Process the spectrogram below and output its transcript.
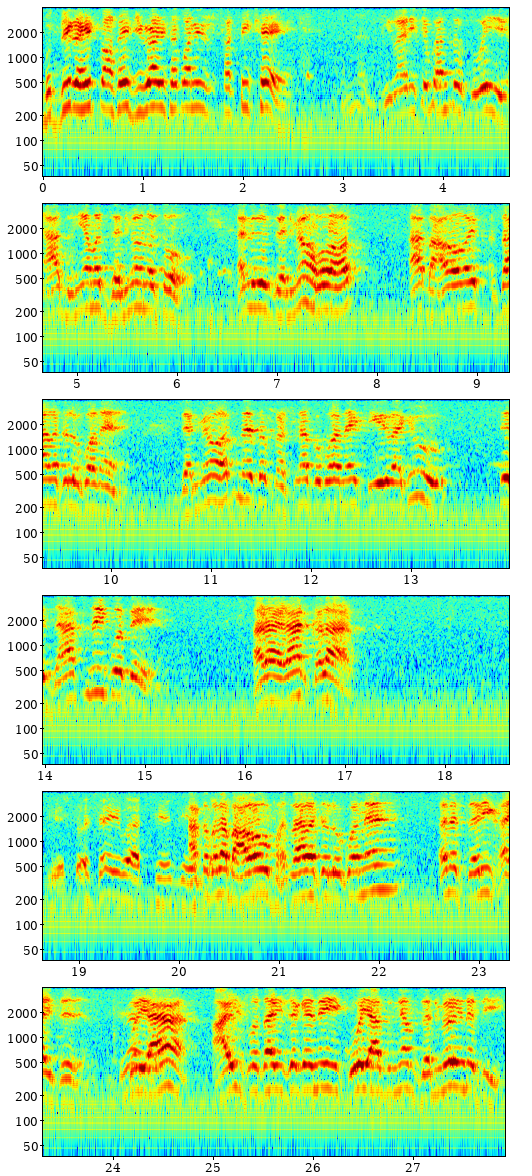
બુદ્ધિ રહિત પાસે જીવાડી શકવાની શક્તિ છે. દિવાળી છે તો કોઈ આ દુનિયામાં જન્મ્યો નતો. અને જો જન્મ્યો હોત આ બાવા ફસાવે છે લોકોને. જન્મ્યો હોત ને તો કૃષ્ણ ભગવાને તીર વાગ્યું તે જાત નહીં પોતે. અડા અડાટ કલાક એ તો સહી વાત છે આ તો બધા બાવાઓ ફસાવે છે લોકોને અને તરી ખાય છે. કોઈ આ આયુષ વધારી શકે નહીં કોઈ આ દુનિયામાં જન્મ્યો નથી.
